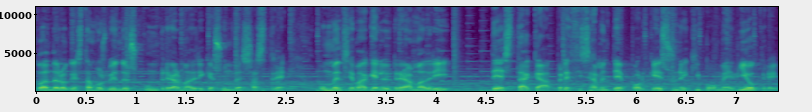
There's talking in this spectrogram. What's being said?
cuando lo que estamos viendo es un Real Madrid que es un desastre, un Benzema que en el Real Madrid destaca precisamente porque es un equipo mediocre.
